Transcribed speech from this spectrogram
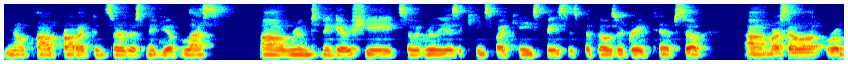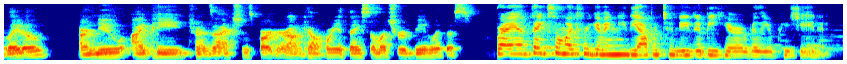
you know, cloud product and service, maybe you have less uh, room to negotiate. So it really is a case by case basis. But those are great tips. So uh, Marcela Robledo, our new IP transactions partner on California, thanks so much for being with us. Brian, thanks so much for giving me the opportunity to be here. I really appreciate it.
